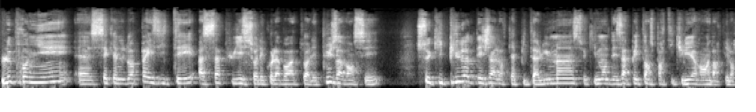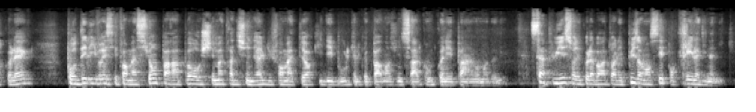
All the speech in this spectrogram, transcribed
Le premier, euh, c'est qu'elle ne doit pas hésiter à s'appuyer sur les collaborateurs les plus avancés, ceux qui pilotent déjà leur capital humain, ceux qui montrent des appétences particulières à embarquer leurs collègues pour délivrer ces formations par rapport au schéma traditionnel du formateur qui déboule quelque part dans une salle qu'on ne connaît pas à un moment donné. S'appuyer sur les collaborateurs les plus avancés pour créer la dynamique.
